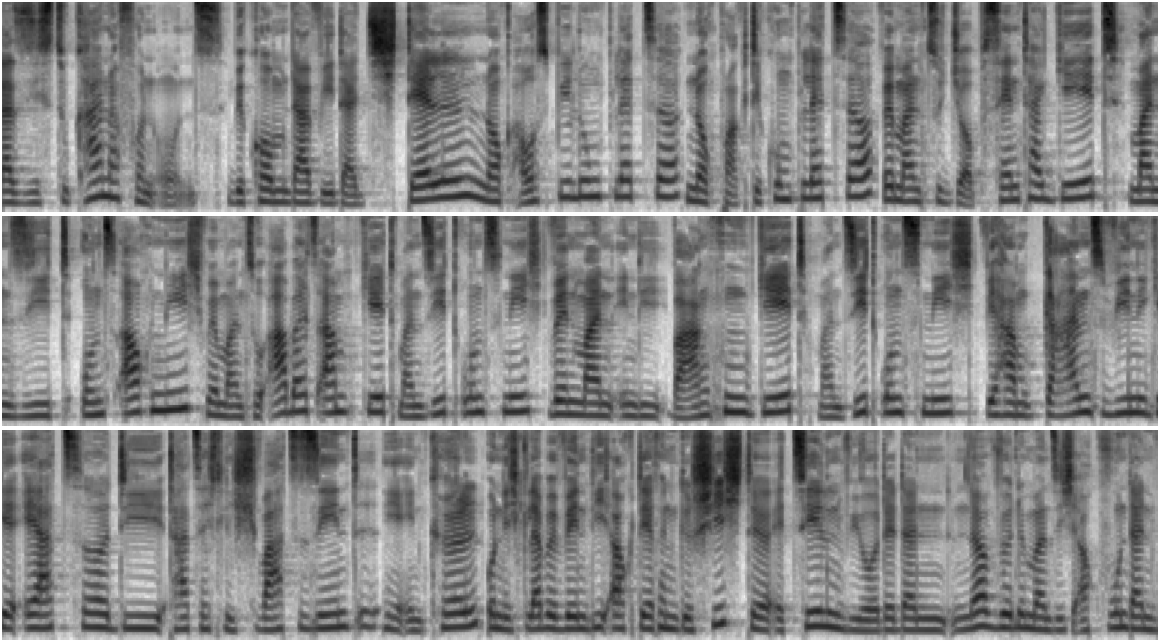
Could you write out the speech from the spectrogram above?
da siehst du keiner von uns. Wir bekommen da weder Stellen, noch Ausbildungsplätze, noch Praktikumplätze. Wenn man zu Jobcenter geht, man sieht uns auch nicht. Wenn man zu Arbeitsamt geht, man sieht uns nicht. Wenn man in die Banken geht, man sieht uns nicht. Wir haben ganz wenige Ärzte, die tatsächlich schwarz sind hier in Köln. Und ich glaube, wenn die auch deren Geschichte erzählen würde, dann na, würde man sich auch wundern,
